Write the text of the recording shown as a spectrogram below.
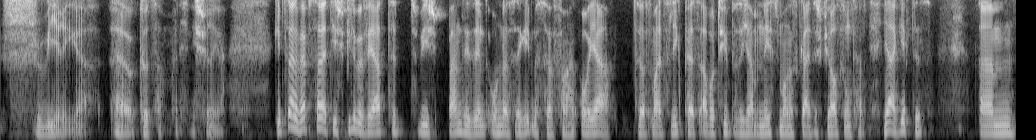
schwieriger. Äh, kürzer, meine ich, nicht schwieriger. Gibt es eine Website, die Spiele bewertet, wie spannend sie sind, ohne das Ergebnis zu erfahren? Oh ja, sodass man als League Pass-Abo-Typ sich am nächsten Morgen das geilste Spiel aussuchen kann. Ja, gibt es. Ähm,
